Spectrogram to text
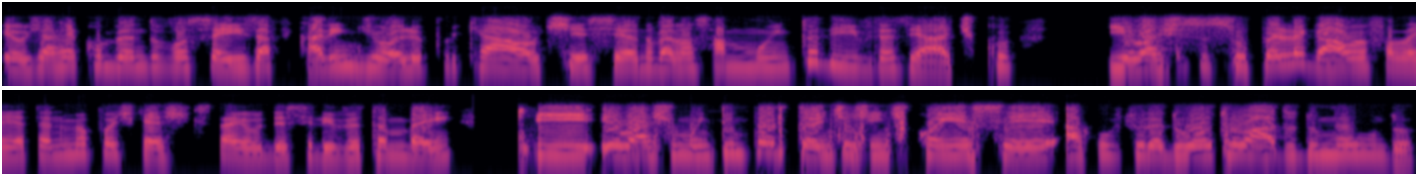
eu já recomendo vocês a ficarem de olho, porque a Alt esse ano vai lançar muito livro asiático. E eu acho isso super legal. Eu falei até no meu podcast que saiu desse livro também. E eu acho muito importante a gente conhecer a cultura do outro lado do mundo,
